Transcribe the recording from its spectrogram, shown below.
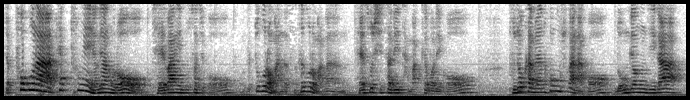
자, 폭우나 태풍의 영향으로 제방이 부서지고 뚝으로 만들어서 흙으로 막아는 배수 시설이 다 막혀버리고 부족하면 홍수가 나고 농경지가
